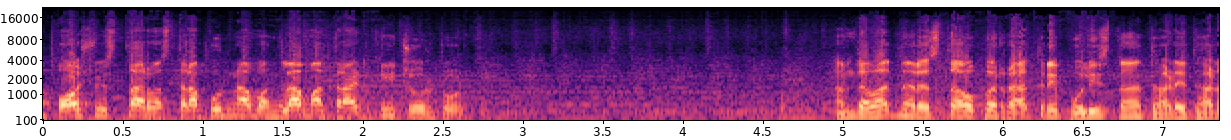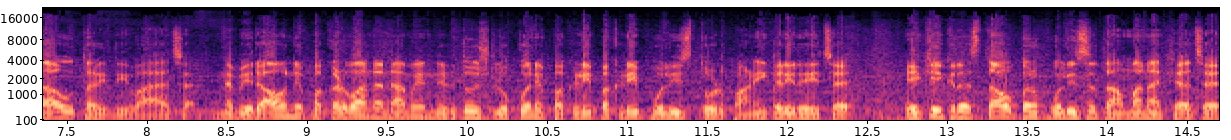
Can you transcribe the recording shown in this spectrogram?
પોશ વિસ્તાર વસ્ત્રાપુરના બંગલામાં ત્રાટકી ચોર ટોળકી. અમદાવાદના રસ્તાઓ પર રાત્રે પોલીસના ધાડે ધાડા ઉતારી દેવાયા છે. નબીરાઓને પકડવાના નામે નિર્દોષ લોકોને પકડી પકડી પોલીસ તોડપાણી કરી રહી છે. એક એક રસ્તાઓ પર પોલીસે ધામા નાખ્યા છે,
